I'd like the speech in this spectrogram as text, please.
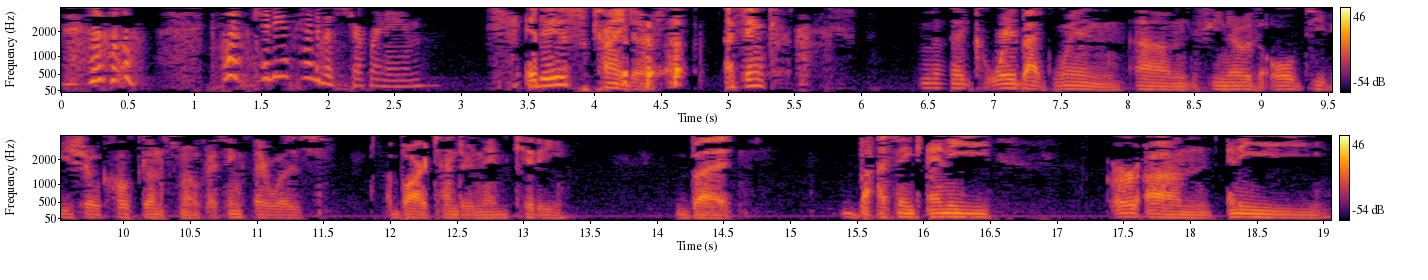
Plus kitty is kind of a stripper name. It is kind of. I think like way back when, um, if you know the old TV show called Gunsmoke, I think there was a bartender named Kitty. But but I think any or um any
